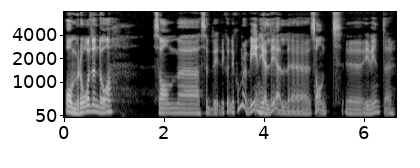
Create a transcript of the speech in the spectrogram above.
områden då. Som, eh, så det, det kommer att bli en hel del sånt i vinter.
